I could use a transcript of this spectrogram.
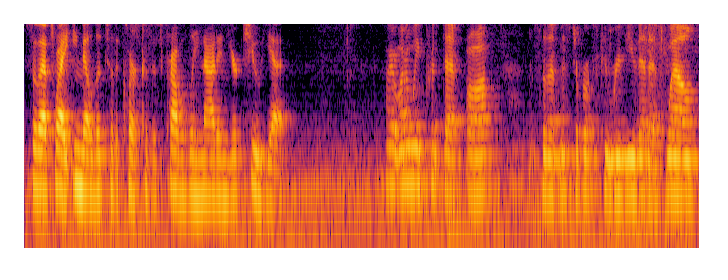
So that's why I emailed it to the clerk, because it's probably not in your queue yet. All right, why don't we print that off so that Mr. Brooks can review that as well?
